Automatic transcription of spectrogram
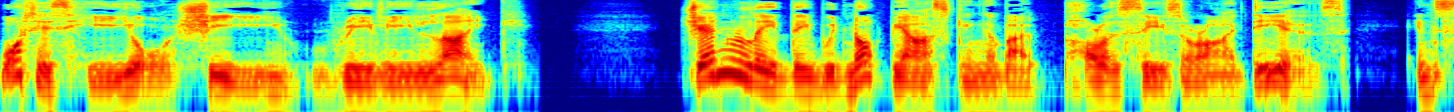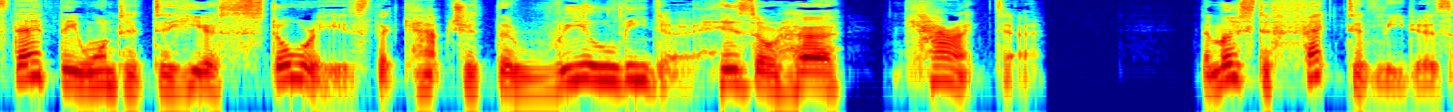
what is he or she really like? Generally, they would not be asking about policies or ideas. Instead, they wanted to hear stories that captured the real leader, his or her character. The most effective leaders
